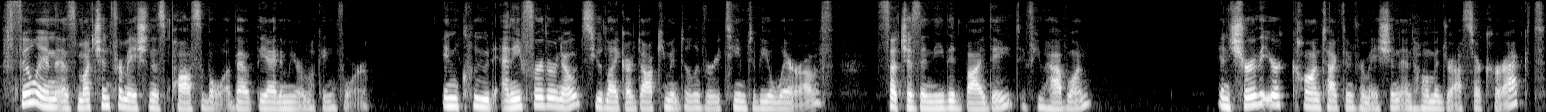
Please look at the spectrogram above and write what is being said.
Fill in as much information as possible about the item you're looking for. Include any further notes you'd like our document delivery team to be aware of, such as a needed by date if you have one. Ensure that your contact information and home address are correct.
